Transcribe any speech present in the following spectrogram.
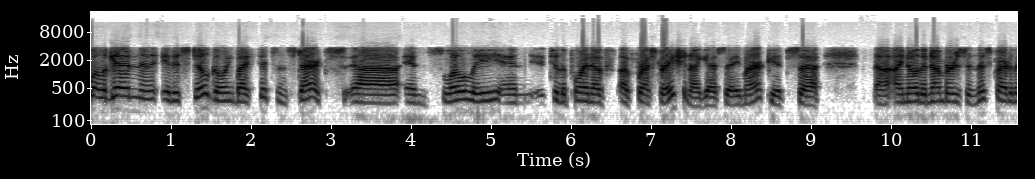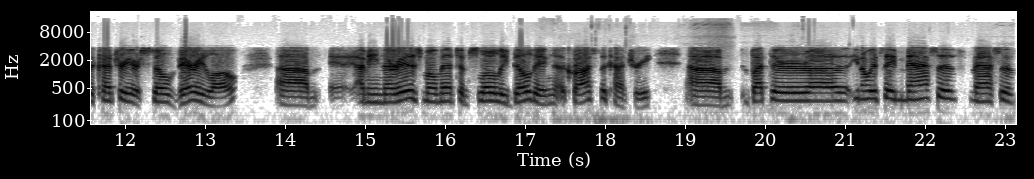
Well, again, uh, it is still going by fits and starts, uh, and slowly, and to the point of, of frustration, I guess. Eh, Mark? It's uh, uh, I know the numbers in this part of the country are still very low. Um, I mean, there is momentum slowly building across the country, um, but there, uh, you know, it's a massive, massive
